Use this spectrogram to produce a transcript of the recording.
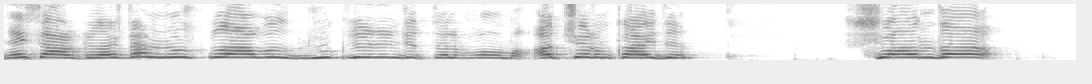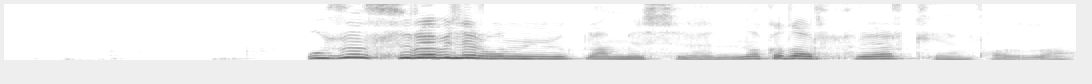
Neyse arkadaşlar Nus Brawl yüklenince telefonumu açıyorum kaydı. Şu anda uzun sürebilir bunun yüklenmesi. Ne kadar sürer ki en fazla?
